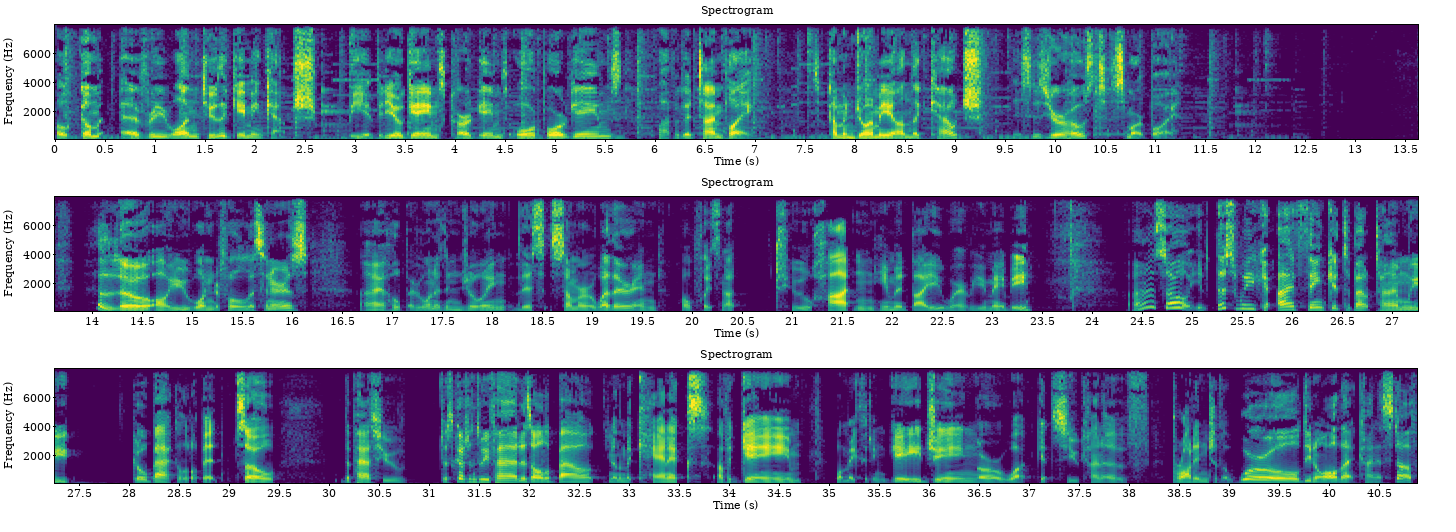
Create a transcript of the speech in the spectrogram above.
Welcome everyone to the gaming couch. Be it video games, card games, or board games, we'll have a good time playing. So come and join me on the couch. This is your host, Smart Boy. Hello, all you wonderful listeners. I hope everyone is enjoying this summer weather and hopefully it's not too hot and humid by you, wherever you may be. Uh, so, this week, I think it's about time we go back a little bit. So, the past few discussions we've had is all about you know the mechanics of a game, what makes it engaging, or what gets you kind of brought into the world, you know, all that kind of stuff.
